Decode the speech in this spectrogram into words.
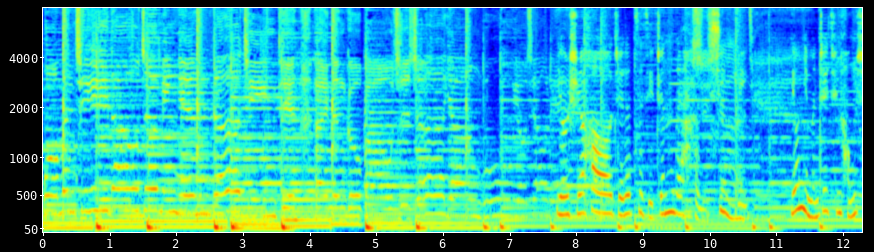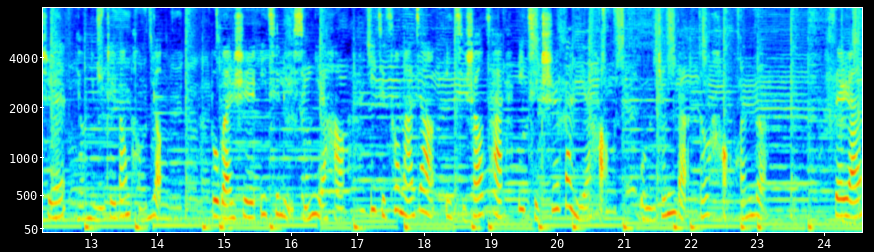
我们有时候觉得自己真的很幸运，有你们这群同学，有你们这帮朋友，不管是一起旅行也好，一起搓麻将，一起烧菜，一起吃饭也好，我们真的都好欢乐。虽然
